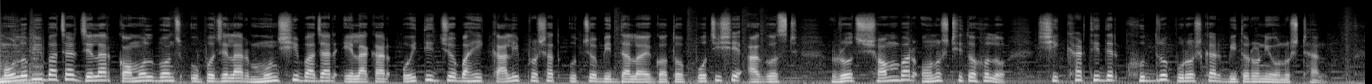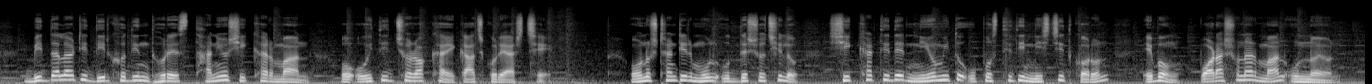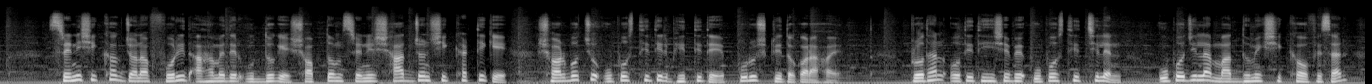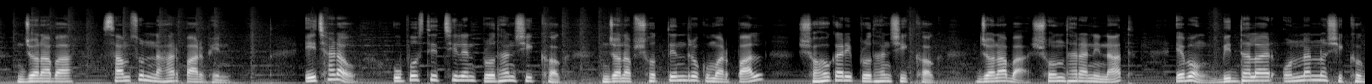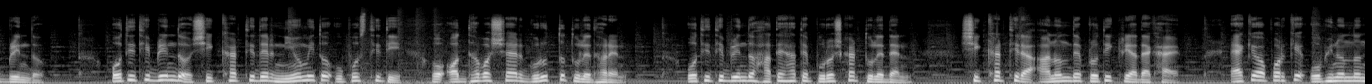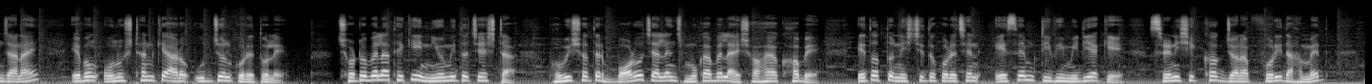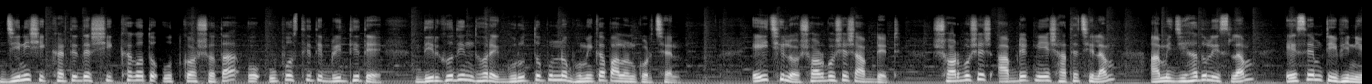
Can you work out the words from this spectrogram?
মৌলভীবাজার জেলার কমলগঞ্জ উপজেলার মুন্সিবাজার এলাকার ঐতিহ্যবাহী কালীপ্রসাদ উচ্চ বিদ্যালয়ে গত পঁচিশে আগস্ট রোজ সোমবার অনুষ্ঠিত হল শিক্ষার্থীদের ক্ষুদ্র পুরস্কার বিতরণী অনুষ্ঠান। বিদ্যালয়টি দীর্ঘদিন ধরে স্থানীয় শিক্ষার মান ও ঐতিহ্য রক্ষায় কাজ করে আসছে। অনুষ্ঠানটির মূল উদ্দেশ্য ছিল শিক্ষার্থীদের নিয়মিত উপস্থিতি নিশ্চিতকরণ এবং পড়াশোনার মান উন্নয়ন। শ্রেণি শিক্ষক জনাব ফরিদ আহমেদের উদ্যোগে সপ্তম শ্রেণির সাতজন শিক্ষার্থীকে সর্বোচ্চ উপস্থিতির ভিত্তিতে পুরস্কৃত করা হয়। প্রধান অতিথি হিসেবে উপস্থিত ছিলেন উপজেলা মাধ্যমিক শিক্ষা অফিসার জনাবা শামসুন নাহার পারভিন। এছাড়াও উপস্থিত ছিলেন প্রধান শিক্ষক জনাব সত্যেন্দ্র কুমার পাল, সহকারী প্রধান শিক্ষক জনাবা সন্ধ্যারানী নাথ এবং বিদ্যালয়ের অন্যান্য শিক্ষকবৃন্দ। অতিথিবৃন্দ শিক্ষার্থীদের নিয়মিত উপস্থিতি ও অধ্যাবসায়ের গুরুত্ব তুলে ধরেন। অতিথিবৃন্দ হাতে হাতে পুরস্কার তুলে দেন। শিক্ষার্থীরা আনন্দে প্রতিক্রিয়া দেখায়। একে অপরকে অভিনন্দন জানায় এবং অনুষ্ঠানকে আরও উজ্জ্বল করে তোলে। ছোটবেলা থেকেই নিয়মিত চেষ্টা ভবিষ্যতের বড় চ্যালেঞ্জ মোকাবেলায় সহায়ক হবে, এ তত্ত্ব নিশ্চিত করেছেন এস এম টিভি মিডিয়াকে শ্রেণি শিক্ষক জনাব ফরিদ আহমেদ, যিনি শিক্ষার্থীদের শিক্ষাগত উৎকর্ষতা ও উপস্থিতি বৃদ্ধিতে দীর্ঘদিন ধরে গুরুত্বপূর্ণ ভূমিকা পালন করছেন। এই ছিল সর্বশেষ আপডেট। সর্বশেষ আপডেট নিয়ে সাথে ছিলাম আমি Jihadul Islam S M TV news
